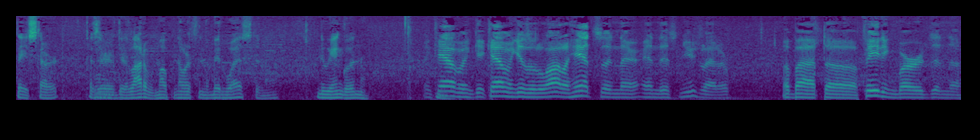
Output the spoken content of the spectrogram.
they start because there Mhm. there are a lot of them up north in the Midwest and New England. And Calvin Calvin gives us a lot of hints in there in this newsletter about uh, feeding birds in the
